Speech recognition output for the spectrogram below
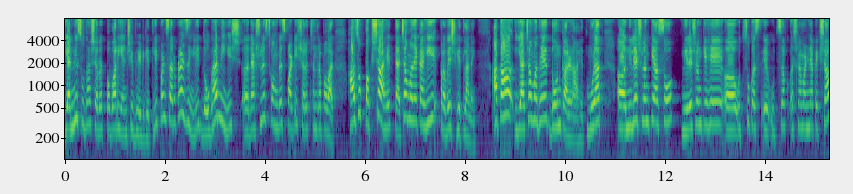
यांनी सुद्धा शरद पवार यांची भेट घेतली. पण सरप्राइझिंगली दोघांनीही श- nationalist Congress party Sharadchandra Pawar हा जो पक्ष आहे त्याच्यामध्ये काही प्रवेश घेतला नाही. आता याच्यामध्ये दोन कारणं आहेत. मुळात निलेश लंके असो निलेश लंके हे उत्सुक अस उत्सुक असणं म्हणण्यापेक्षा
